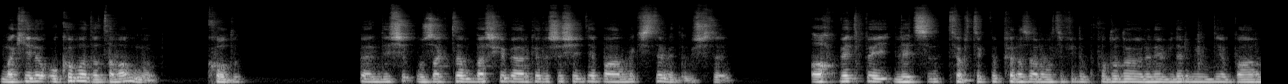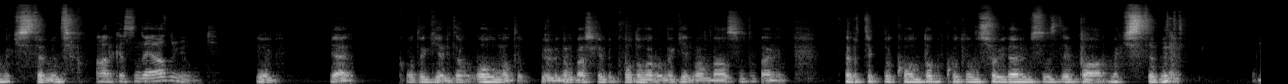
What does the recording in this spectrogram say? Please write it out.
makine okumadı tamam mı? Kodu. Ben de işte uzaktan başka bir arkadaşa şey diye bağırmak istemedim işte. Ahmet Bey Lets'in tırtıklı prezervatifinin kodunu öğrenebilir miyim diye bağırmak istemedim. Arkasında yazmıyor mu ki? Yani koda girdim olmadı. Ürünün başka bir kodu var ona girmem lazımdı hani tırtıklı kondom kodunu söyler misiniz diye bağırmak istemedim.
